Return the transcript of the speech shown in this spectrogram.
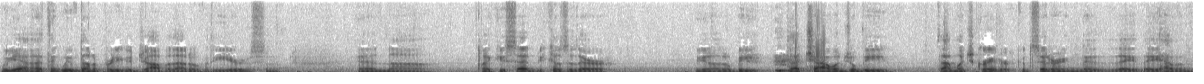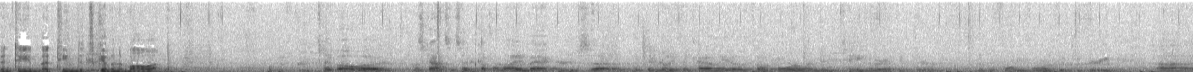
Well, yeah, I think we've done a pretty good job of that over the years, and and uh, like you said, because of their, you know, it'll be that challenge will be that much greater considering that they they haven't been team a team that's given the ball up. Hey, Bo, uh, Wisconsin's had a couple linebackers uh, that they really think highly of, uh, Borland and Taylor. I think they're number 44 and 53. Uh,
